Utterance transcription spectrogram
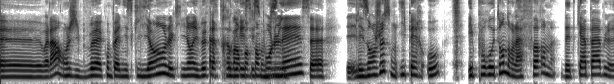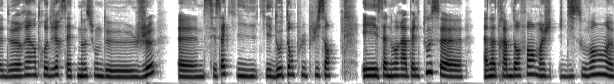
Euh, voilà, Ange, il veut accompagner ce client, le client, il veut faire très progresser son pour business. Lui. Euh, les enjeux sont hyper hauts, et pour autant, dans la forme, d'être capable de réintroduire cette notion de jeu, c'est ça qui, qui est d'autant plus puissant. Et ça nous rappelle tous à notre âme d'enfant. Moi, je, dis souvent,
